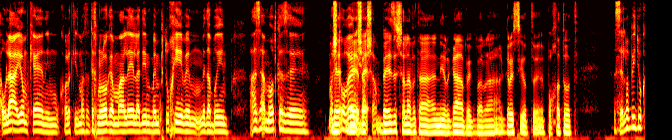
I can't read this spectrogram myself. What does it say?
אולי היום כן, עם כל הקדמת הטכנולוגיה, מלא ילדים, הם פתוחים והם מדברים. אז זה היה מאוד כזה, מה שקורה נשאר שם. באיזה שלב אתה נרגע וכבר האגרסיות אה, פוחתות? זה לא בדיוק,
